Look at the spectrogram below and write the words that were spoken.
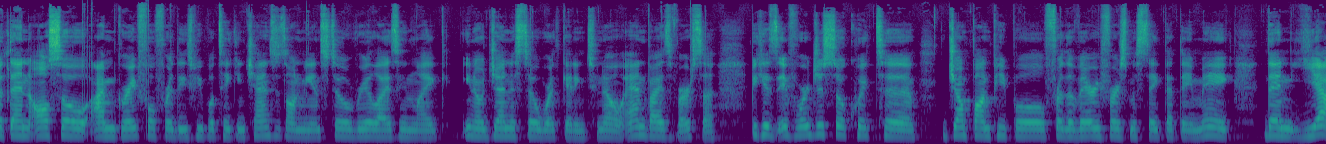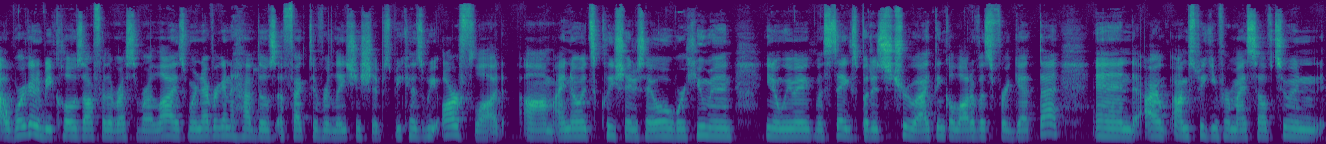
but then also I'm grateful for these people taking chances on me and still realizing like, you know, Jen is still worth getting to know and vice versa. Because if we're just so quick to jump on people for the very first mistake that they make, then yeah, we're going to be closed off for the rest of our lives. We're never going to have those effective relationships because we are flawed. Um, I know it's cliche to say, oh, we're human, you know, we make mistakes, but it's true. I think a lot of us forget that. And I, I'm speaking for myself too. And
